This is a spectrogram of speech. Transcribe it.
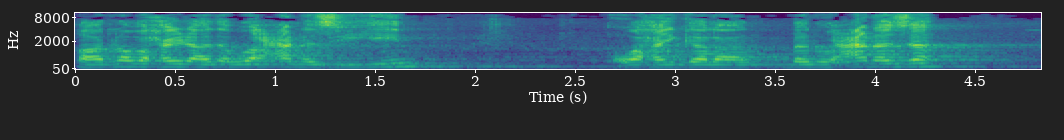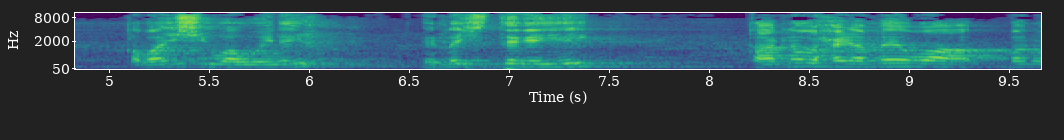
qaarna waxay yidhahdeen waa canaziyiin. Waxay galaan banu canaza qabaaishii waaweynay ee najd degayey qaarna waxay dhaha maya waa banu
